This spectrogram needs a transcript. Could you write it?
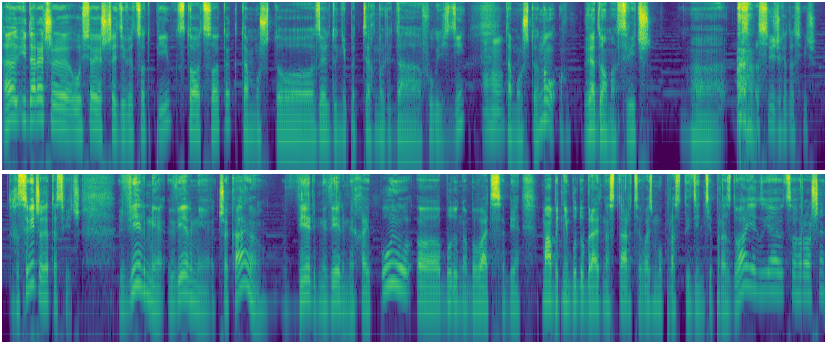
а, і дарэчы ўсё яшчэ 900 пі 100 соток тому что зельду не подцягнули до да full HD uh -huh. тому что ну вядома switch switch гэта switch свіч гэта свіч вельмі вельмі чакаю вельмі вельмі хайпую э, буду набываць сабе Мабыць не буду браць на старце возьму праз тыдзень ці праз два як з'явятся грошы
